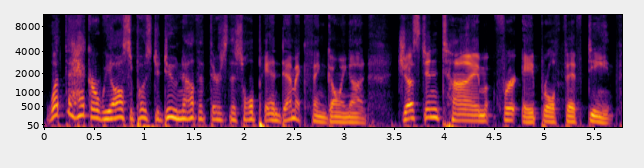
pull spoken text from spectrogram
what the heck are we all supposed to do now that there's this whole pandemic thing going on, just in time for April 15th.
